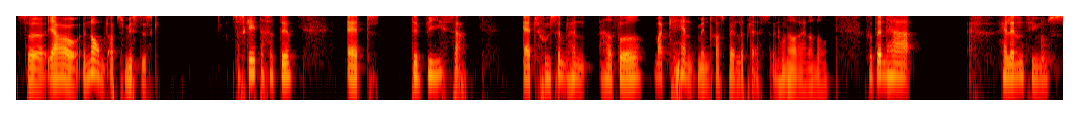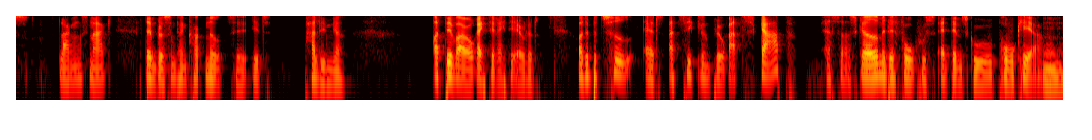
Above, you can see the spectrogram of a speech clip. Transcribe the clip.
Så jeg var jo enormt optimistisk. Så skete der så det, at det viste sig, at hun simpelthen havde fået markant mindre spalteplads, end hun havde regnet med. Så den her halvanden times lange snak, den blev simpelthen kogt ned til et par linjer. Og det var jo rigtig, rigtig ærgerligt. Og det betød, at artiklen blev ret skarp, altså skrevet med det fokus, at den skulle provokere. Mm.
